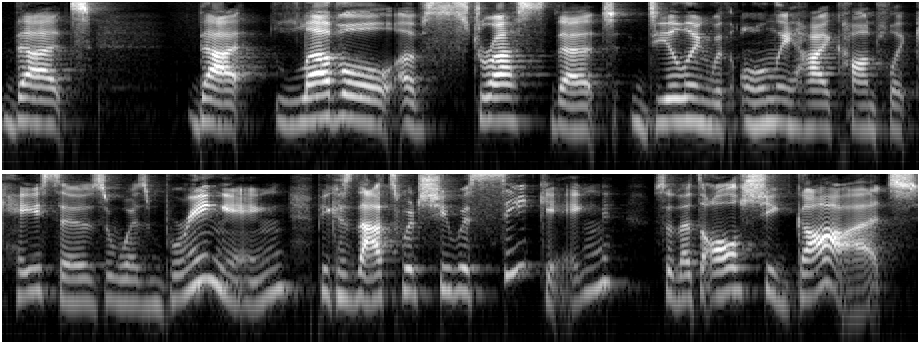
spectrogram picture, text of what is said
that that level of stress that dealing with only high conflict cases was bringing because that's what she was seeking so that's all she got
